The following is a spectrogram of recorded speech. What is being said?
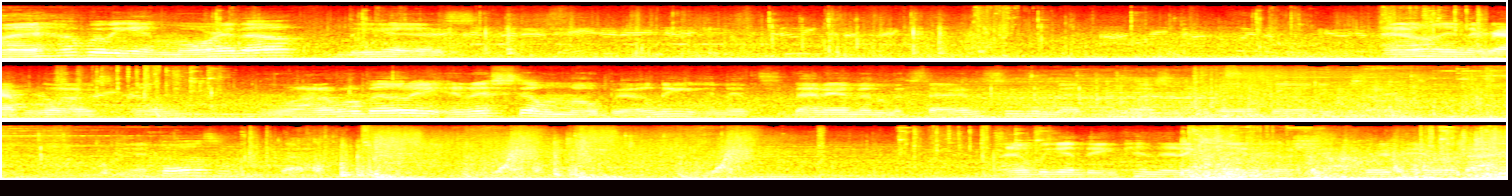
I hope we get more though, because I don't think the grapple has um, a lot of mobility. And It is still mobility, and it's better than the start of the season, but it less mobility besides vehicles. But I hope we get the kinetic blade or the shockwave hammer back.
